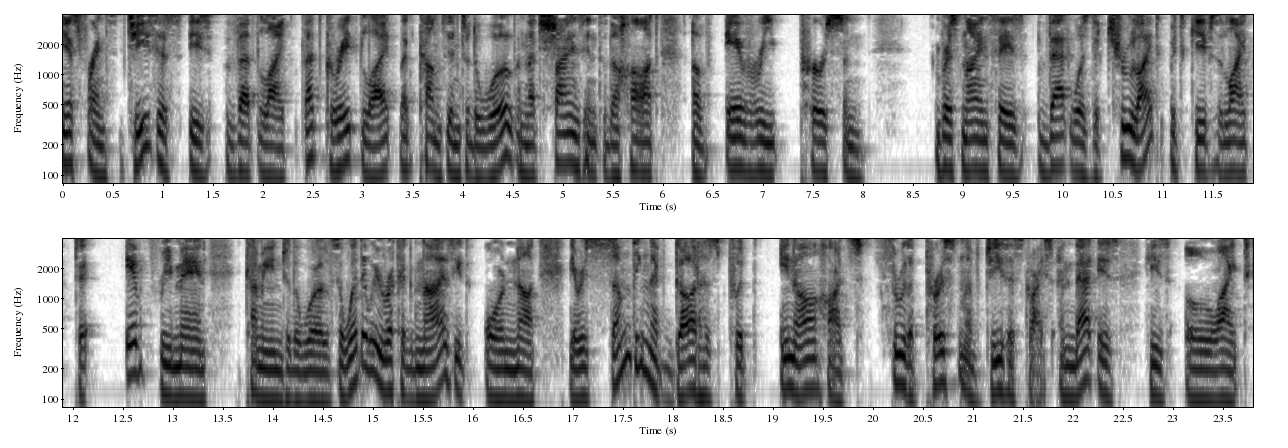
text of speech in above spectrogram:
Yes, friends, Jesus is that light, that great light that comes into the world and that shines into the heart of every person. Verse 9 says, that was the true light, which gives light to every man coming into the world. So whether we recognize it or not, there is something that God has put in our hearts through the person of Jesus Christ, and that is his light.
